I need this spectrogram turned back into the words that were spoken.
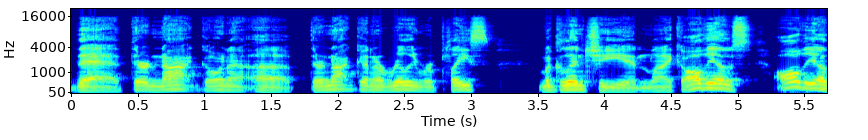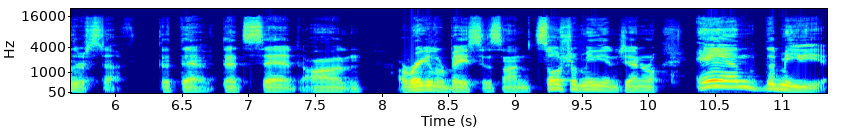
that they're not to uh they're not to really replace McGlinchey and like all the other all the other stuff that that that's said on a regular basis on social media in general and the media.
